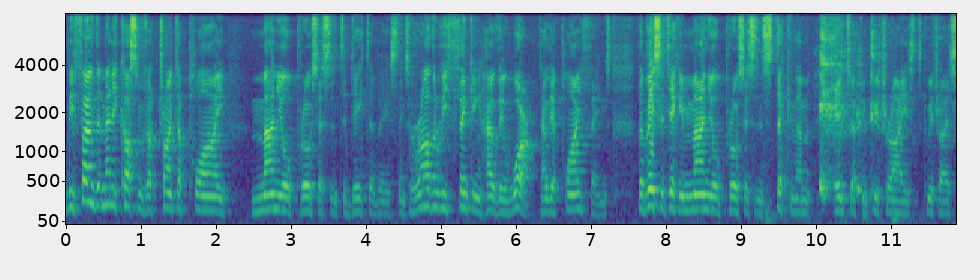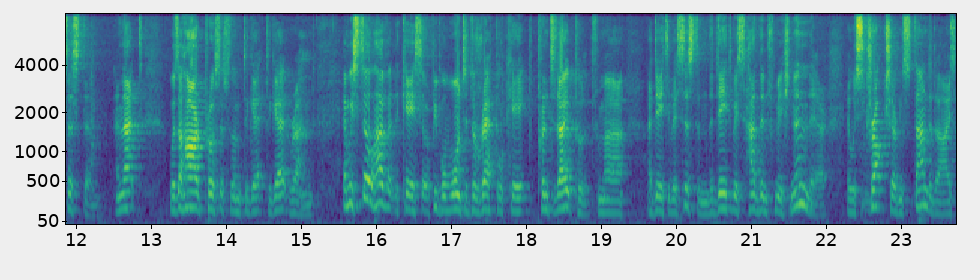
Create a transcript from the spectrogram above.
we found that many customers are trying to apply manual processes into database things. So rather than rethinking how they work, how they apply things, they're basically taking manual processes and sticking them into a computerized computerized system. And that was a hard process for them to get to get around. And we still have it the case that people wanted to replicate printed output from a, a database system. The database had the information in there, it was structured and standardized,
